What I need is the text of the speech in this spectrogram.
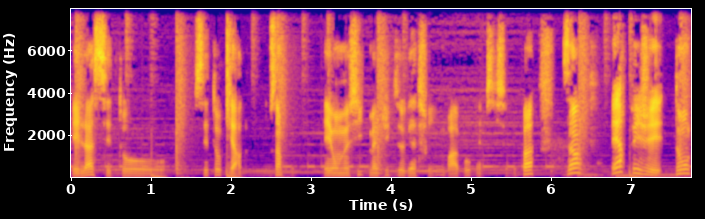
et là c'est au c'est au card tout simplement. Et on me cite Magic the Gathering, bravo, même si ce n'est pas un RPG. Donc,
